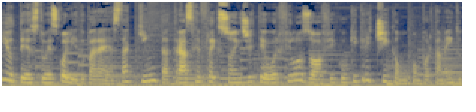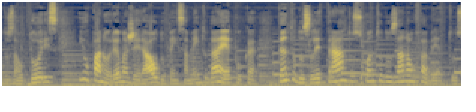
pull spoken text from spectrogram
E o texto escolhido para esta quinta traz reflexões de teor filosófico que criticam o comportamento dos autores e o panorama geral do pensamento da época, tanto dos letrados quanto dos analfabetos.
